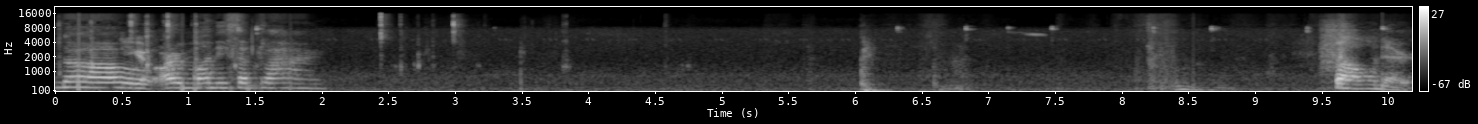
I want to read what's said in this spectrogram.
No, Yeah. our money supply. Boner.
